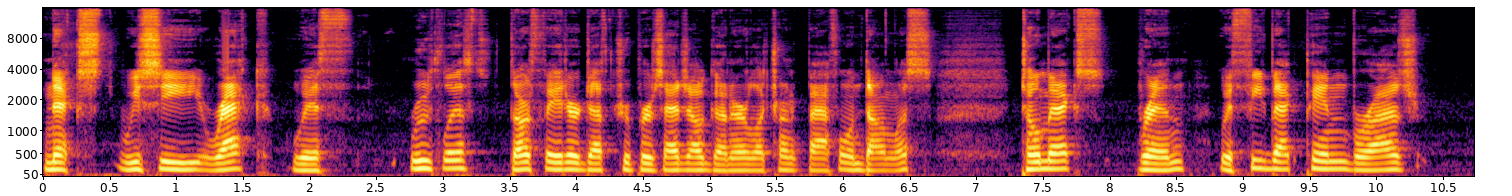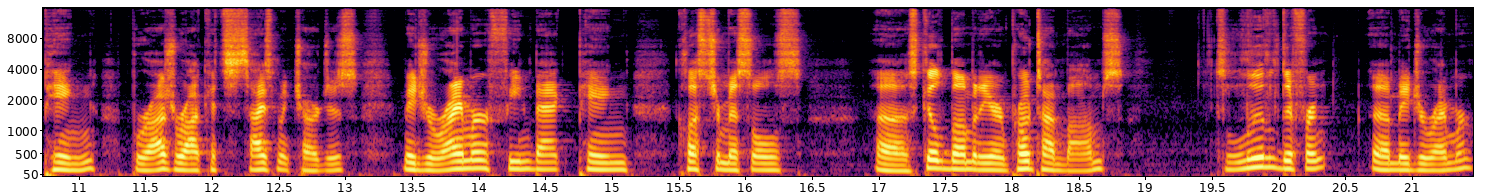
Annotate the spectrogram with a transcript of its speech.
Next, we see RAC with Ruthless, Darth Vader, Death Troopers, Agile Gunner, Electronic Baffle, and Dauntless. Tomax Bren with Feedback Pin, Barrage ping, barrage rockets, seismic charges, Major Rhymer, feedback ping, cluster missiles, uh, skilled bombardier, and proton bombs. It's a little different, uh, Major Rhymer,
